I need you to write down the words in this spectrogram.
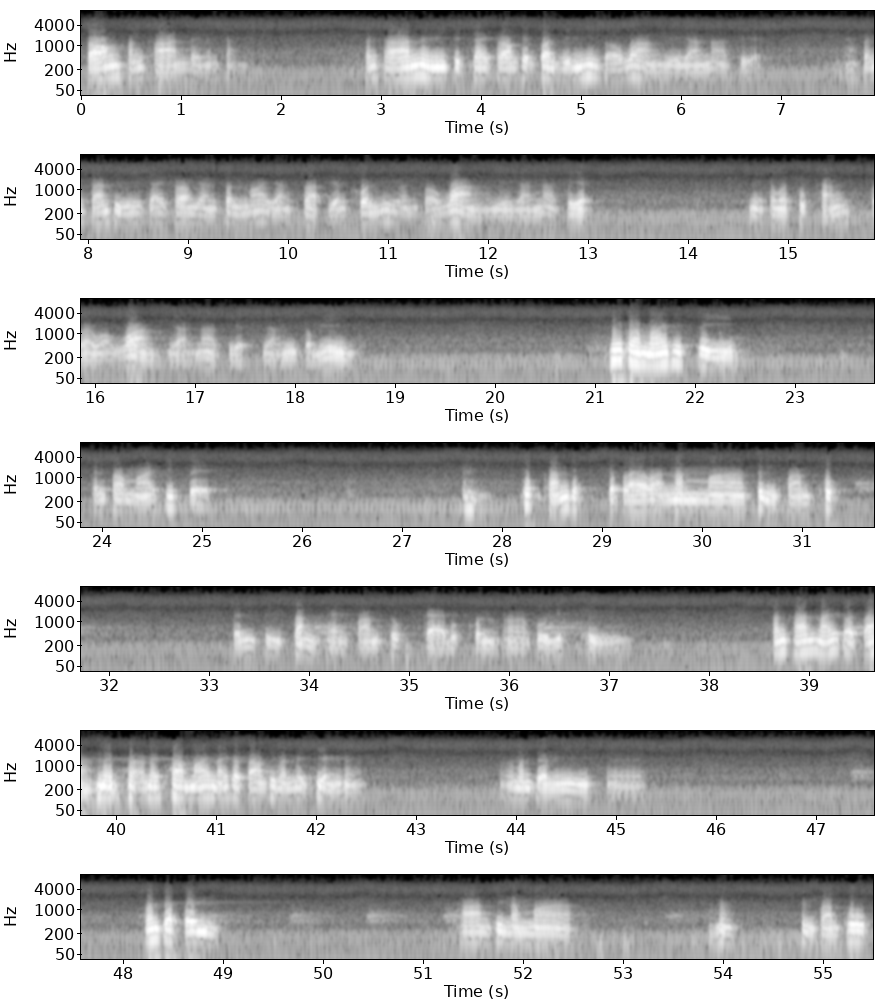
สองสังขารเลยเหมือนกัน สังขารไม่มีจิตใจครองเป็นก้อนหินนี่ก็ว่างอยู่อย่างน่าเกลียดสังขารที่มีใจครองอย่างต้นไม้อย่างสัตว์อย่างคนนี่มันก็ว่างอยู่อย่างน่าเกลียด นี่คำว่าทุกขังแปลว่าว่างอย่างน่าเกลียดอย่างนี้ก็มีนี่ความหมายที่สี่เป็นความหมายพิเศษ ทุกขังจะจะแปลว่านำมาซึ่งความทุกข์เป็นที่ตั้งแห่งความทุกข์แก่บุคคลผู้ยึดถือสังขารไหนก็ตามในในความหมายไหนก็ตามที่มันไม่เที่ยง มันจะมีมันจะเป็นทางที่นำมาซึ่งความทุกข์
